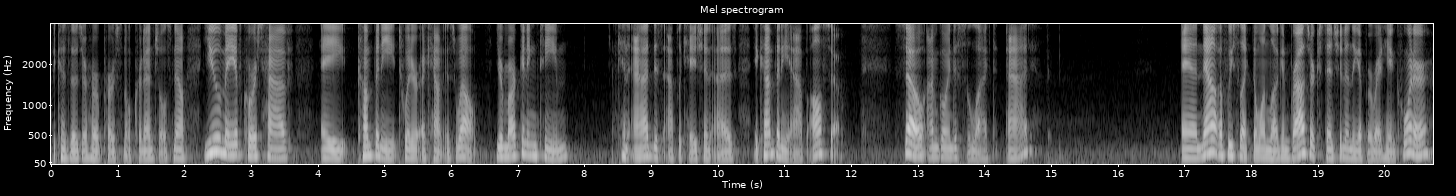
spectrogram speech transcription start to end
because those are her personal credentials. Now, you may, of course, have a company Twitter account as well. Your marketing team can add this application as a company app also. So I'm going to select Add. And now if we select the OneLogin browser extension in the upper right hand corner,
